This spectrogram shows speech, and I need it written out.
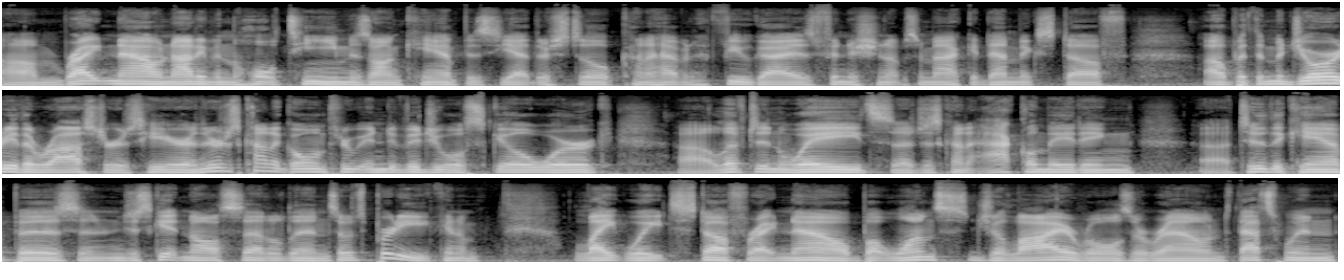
Um, right now, not even the whole team is on campus yet. They're still kind of having a few guys finishing up some academic stuff. Uh, but the majority of the roster is here, and they're just kind of going through individual skill work, uh, lifting weights, uh, just kind of acclimating uh, to the campus and just getting all settled in. So it's pretty kind of lightweight stuff right now. But once July rolls around, that's when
